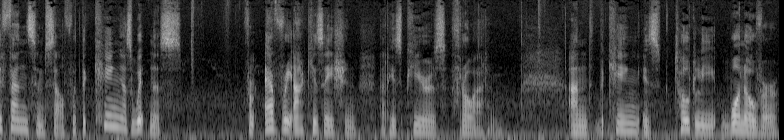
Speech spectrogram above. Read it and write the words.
defends himself with the king as witness from every accusation that his peers throw at him. And the king is totally won over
